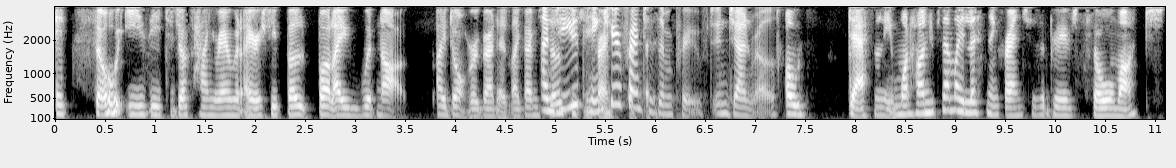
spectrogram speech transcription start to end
it's so easy to just hang around with Irish people, but I would not. I don't regret it. Like I'm. So And do you think French your French has improved in general? Oh, definitely, one hundred percent. My listening French has improved so much.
